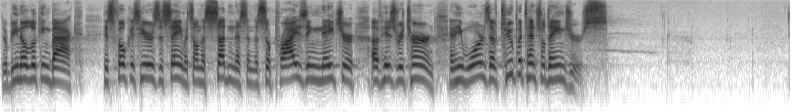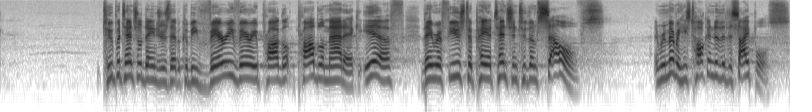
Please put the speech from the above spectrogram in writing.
There'll be no looking back. His focus here is the same it's on the suddenness and the surprising nature of his return. And he warns of two potential dangers. Two potential dangers that could be very, very prog- problematic if they refuse to pay attention to themselves. And remember, he's talking to the disciples.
